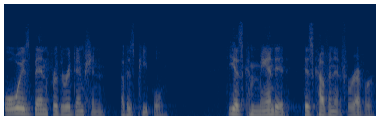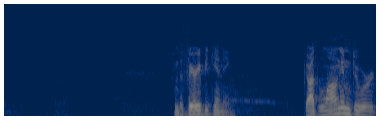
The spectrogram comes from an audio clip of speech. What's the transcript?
always been for the redemption of his people. He has commanded his covenant forever. From the very beginning, God long endured,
